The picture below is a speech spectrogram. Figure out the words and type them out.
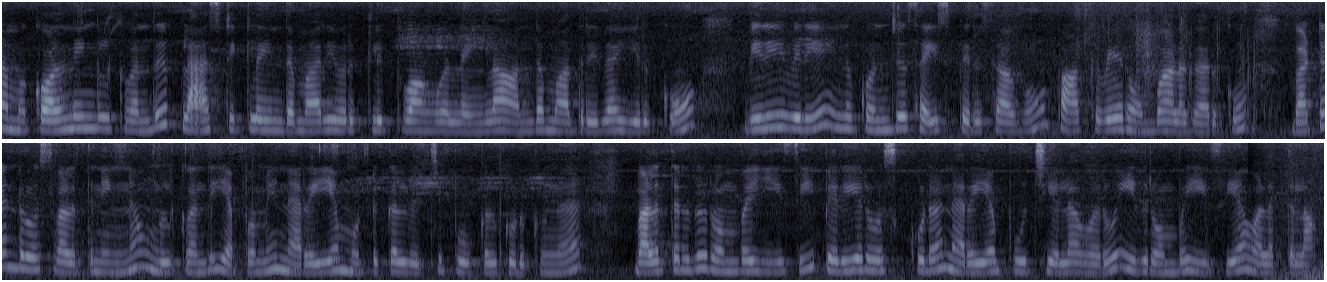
நம்ம குழந்தைங்களுக்கு வந்து பிளாஸ்டிக்கில் இந்த மாதிரி ஒரு கிளிப் வாங்குவோம் இல்லைங்களா? அந்த மாதிரி தான் இருக்கும். விரிய விரிய இன்னும் கொஞ்சம் சைஸ் பெருசாகும். பார்க்கவே ரொம்ப அழகாக இருக்கும். பட்டன் ரோஸ் வளர்த்துனிங்கன்னா உங்களுக்கு வந்து எப்போவுமே நிறைய மொட்டுக்கள் வச்சு பூக்கள் கொடுக்குங்க. வளர்த்துறது ரொம்ப ஈஸி பெரிய ரோஸ் கூட நிறைய பூச்சியெல்லாம் வரும். இது ரொம்ப ஈஸியாக வளர்த்தலாம்.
